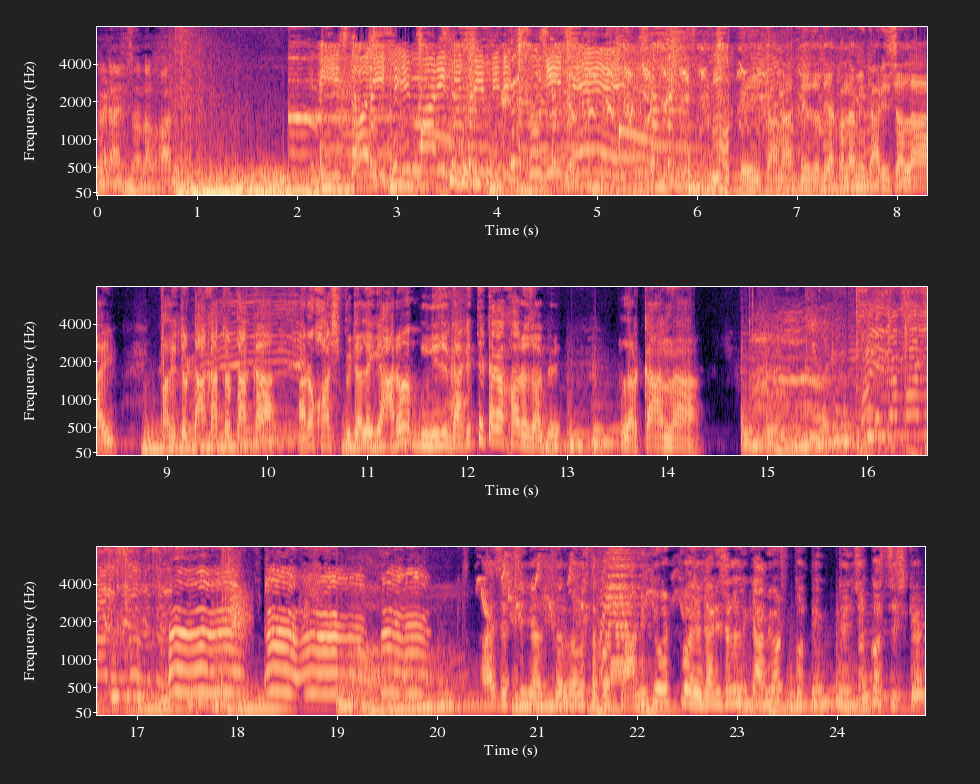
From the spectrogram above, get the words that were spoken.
গাড়ি আনি চালাবে এই কানার দিয়ে যদি এখন আমি গাড়ি চালাই, তাহলে তো টাকা তো টাকা। আরও হসপিটালে গিয়ে আরও নিজের গাড়িতে টাকা খরচ হবে। আর কানা। আচ্ছা ঠিক আছে, তোর ব্যবস্থা করছি। আমি কি উঠবো? গাড়ি চালালে কি আমি উঠবো? তুই টেনশন করছিস কেন?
